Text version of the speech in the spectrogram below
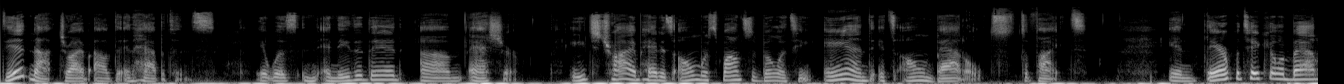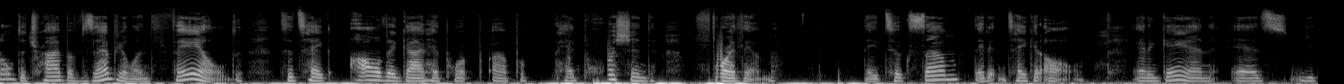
did not drive out the inhabitants. It was, and neither did um, Asher. Each tribe had its own responsibility and its own battles to fight. In their particular battle, the tribe of Zebulun failed to take all that God had, por- uh, had portioned for them. They took some, they didn't take it all. And again, as you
